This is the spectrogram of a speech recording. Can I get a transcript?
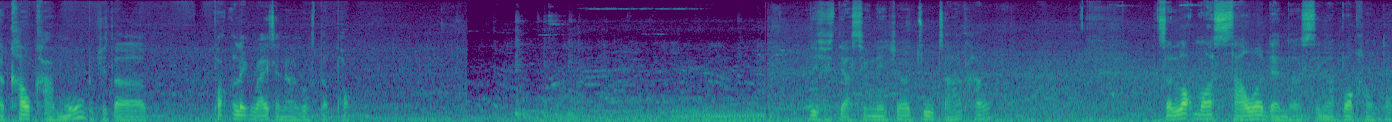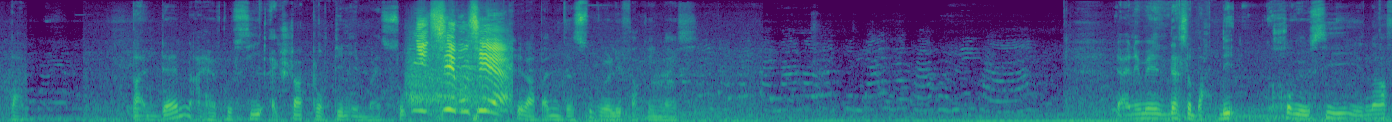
the cow kamu, which is the pork leg rice and a roasted pork. This is their signature zhu zha tang. It's a lot more sour than the Singapore counterpart. But then I have to see extra protein in my soup. Okay lah, but the soup really fucking nice. Yeah anyway that's about it hope you see enough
